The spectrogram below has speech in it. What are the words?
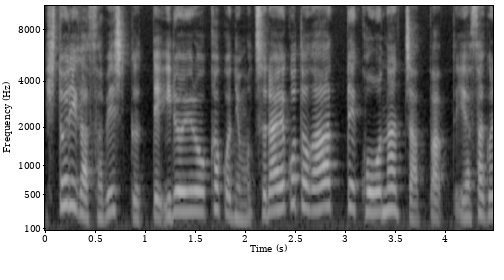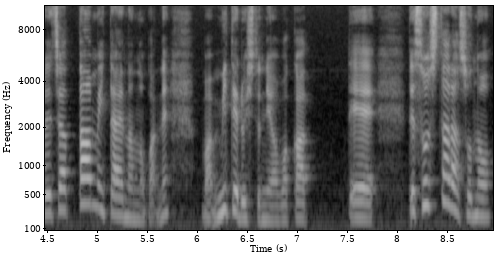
一人が寂しくっていろいろ過去にも辛いことがあってこうなっちゃったってやさぐれちゃったみたいなのがね、まあ、見てる人には分かってでそしたらその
